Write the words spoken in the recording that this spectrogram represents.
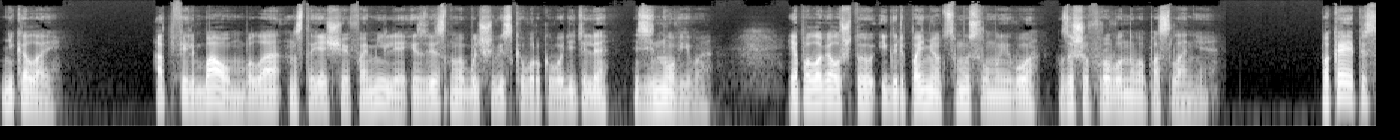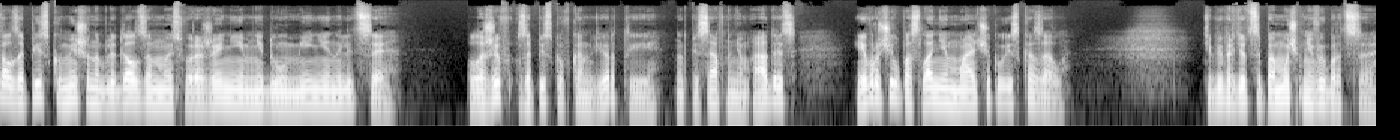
Николай. Апфельбаум была настоящая фамилия известного большевистского руководителя Зиновьева. Я полагал, что Игорь поймет смысл моего зашифрованного послания. Пока я писал записку, Миша наблюдал за мной с выражением недоумения на лице. Положив записку в конверт и надписав на нем адрес, я вручил послание мальчику и сказал, «Тебе придется помочь мне выбраться.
